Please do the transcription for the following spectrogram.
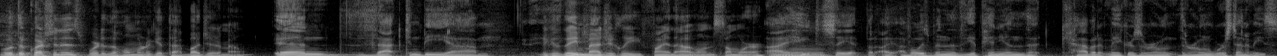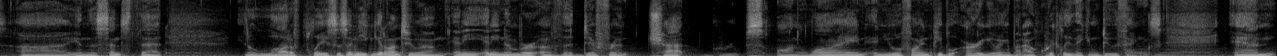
Well, the question is, where did the homeowner get that budget amount? And that can be um, because they magically find that one somewhere. I mm-hmm. hate to say it, but I, have always been of the opinion that cabinet makers are own, their own worst enemies, uh, in the sense that in a lot of places, I mean, you can get onto um, any any number of the different chat groups online, and you will find people arguing about how quickly they can do things, mm-hmm. and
